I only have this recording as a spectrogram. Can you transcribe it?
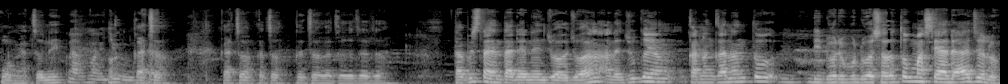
Wah ngaco nih. Lama Oh, juga. kacau kacau kacau kacau kacau kacau, kacau. tapi selain tadi ada yang jual-jualan ada juga yang kadang-kadang tuh di 2021 tuh masih ada aja loh.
